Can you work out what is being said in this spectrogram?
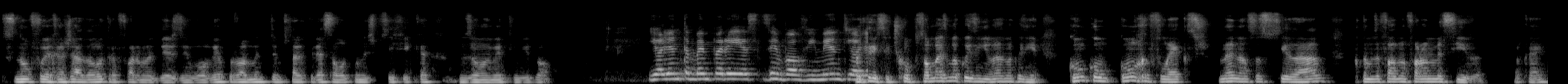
se não foi arranjada outra forma de as desenvolver, provavelmente podemos estar a ter essa lacuna específica no desenvolvimento individual. E olhando também para esse desenvolvimento. E olhando... Patrícia, desculpe, só mais uma coisinha, mais uma coisinha. Com, com, com reflexos na nossa sociedade, porque estamos a falar de uma forma massiva, ok? Ou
